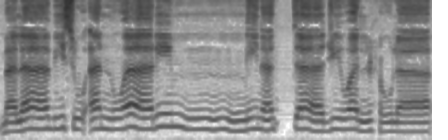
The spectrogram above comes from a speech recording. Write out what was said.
ملابس أنوار من التاج والحلى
